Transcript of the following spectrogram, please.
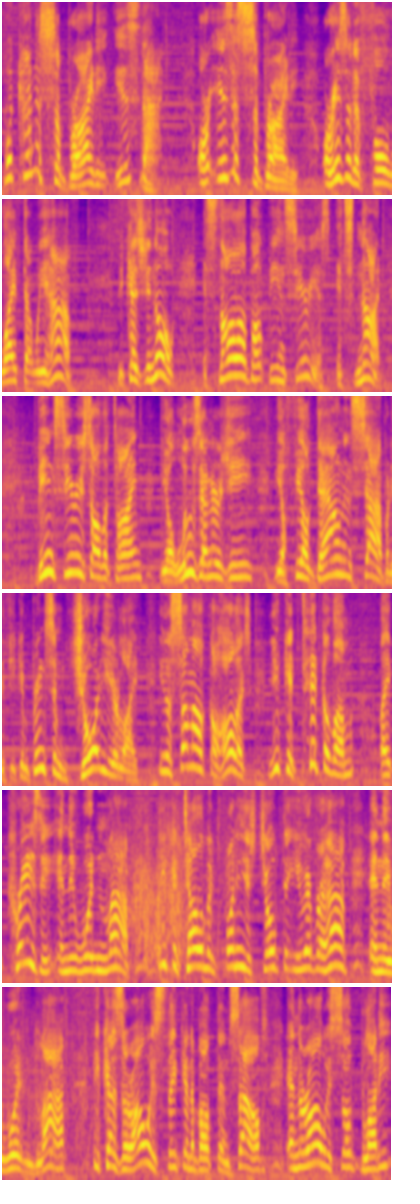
what kind of sobriety is that? Or is it sobriety? Or is it a full life that we have? Because you know, it's not all about being serious. It's not. Being serious all the time, you'll lose energy, you'll feel down and sad. But if you can bring some joy to your life, you know, some alcoholics, you can tickle them like crazy and they wouldn't laugh. You could tell them the funniest joke that you ever have and they wouldn't laugh because they're always thinking about themselves and they're always so bloody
